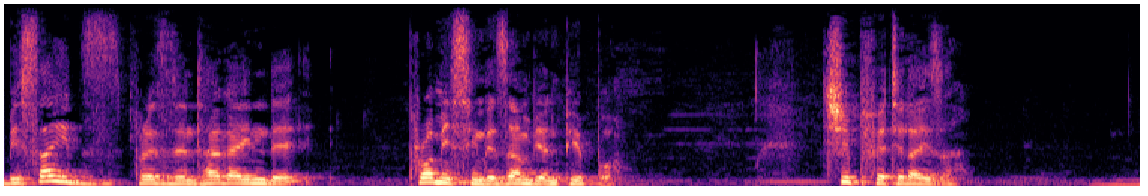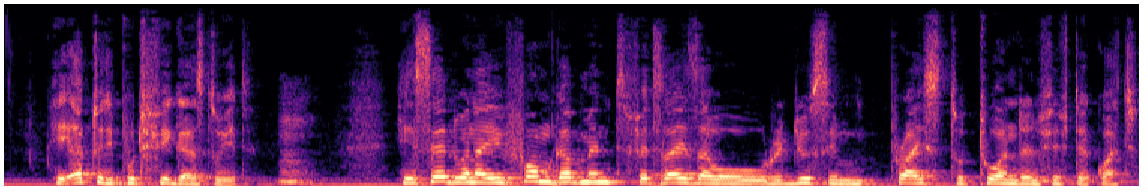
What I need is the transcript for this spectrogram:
besides President Hakainde promising the Zambian people cheap fertilizer, he actually put figures to it. Mm. He said, when I form government, fertilizer will reduce in price to 250 kwacha.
